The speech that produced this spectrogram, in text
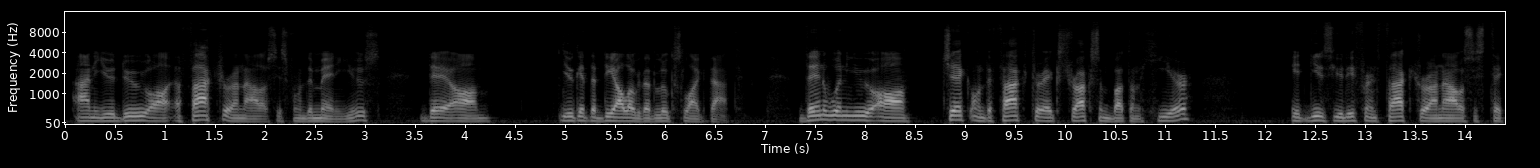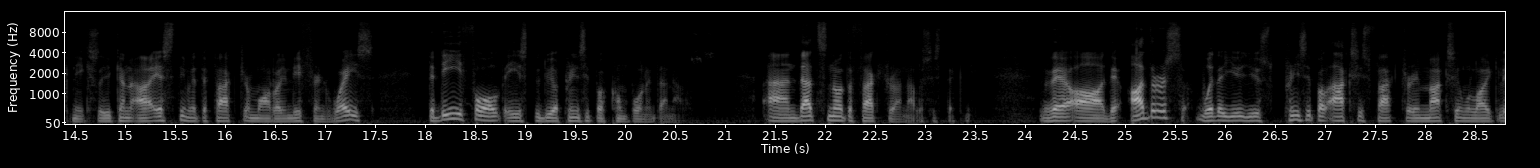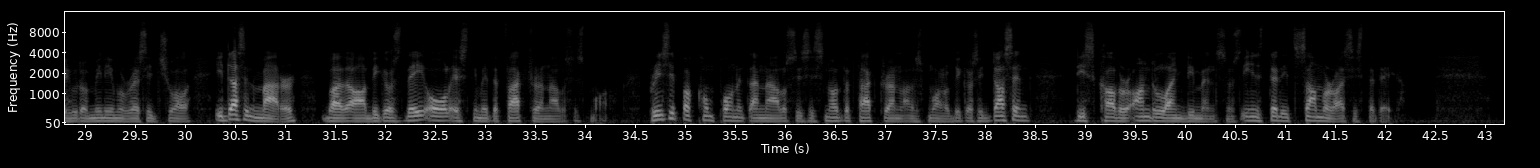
and you do uh, a factor analysis from the menus, the um, you get the dialog that looks like that. Then when you uh, check on the factor extraction button here, it gives you different factor analysis techniques. So you can uh, estimate the factor model in different ways. The default is to do a principal component analysis. And that's not a factor analysis technique. There are the others, whether you use principal axis factor in maximum likelihood or minimum residual, it doesn't matter, but uh, because they all estimate the factor analysis model. Principal component analysis is not the factor analysis model because it doesn't discover underlying dimensions. Instead, it summarizes the data.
